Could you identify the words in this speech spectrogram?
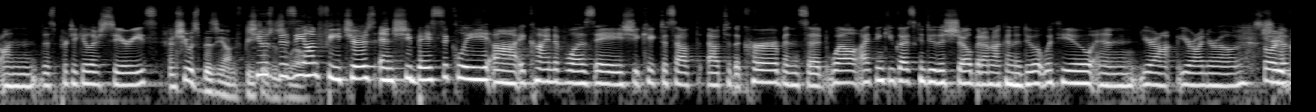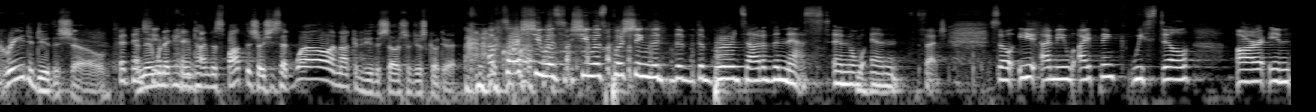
on this particular series. And she was busy on features. She was as busy well. on features, and she basically, uh, it kind of was a, she kicked us out, out to the curb and said, well, I think you guys can do this show, but I'm not going to do it with you, and you're on, you're on your own, sort she of. agreed to do the show, But then and then she- when it came time to spot the show, she said, "Well, I'm not going to do the show, so just go do it." Of course, she was, she was pushing the, the, the birds out of the nest and, and such. So, I mean, I think we still are in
